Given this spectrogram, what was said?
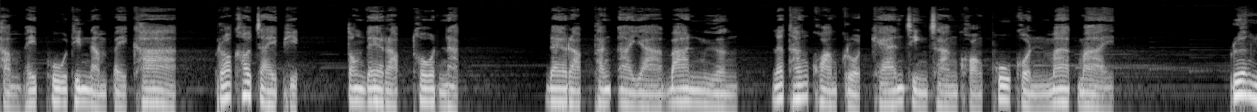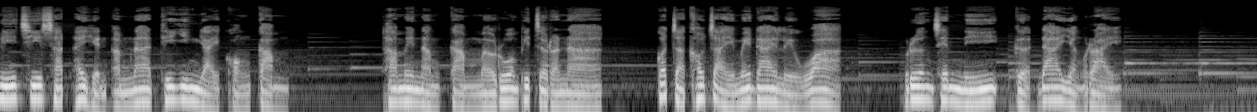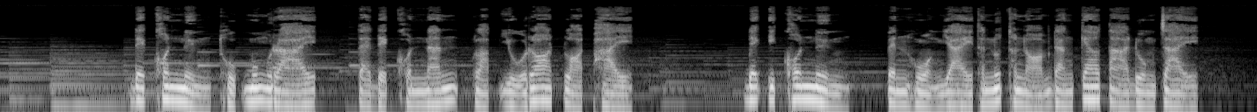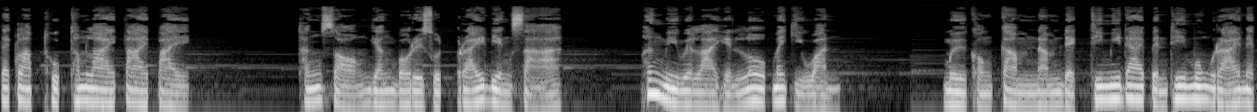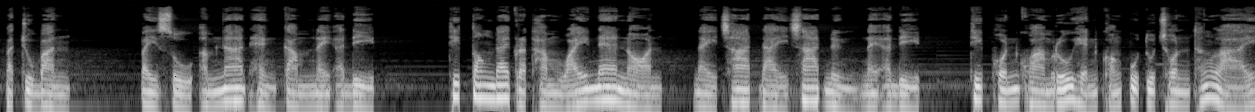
ทำให้ผู้ที่นำไปฆ่า เพราะเข้าใจผิดต้องได้รับโทษหนัก ได้รับทั้งอาญาบ้านเมือง และทั้งความโกรธแค้นชิงชังของผู้คนมากมาย เรื่องนี้ชี้ชัดให้เห็นอำนาจที่ยิ่งใหญ่ของกรรม ถ้าไม่นำกรรมมาร่วมพิจารณา ก็จะเข้าใจไม่ได้เลยว่า เรื่องเช่นนี้เกิดได้อย่างไร เด็กคนหนึ่งถูกมุ่งร้าย แต่เด็กคนนั้นกลับอยู่รอดปลอดภัย เด็กอีกคนหนึ่งเป็นห่วงใยทนุถนอมดังแก้วตาดวงใจ แต่กลับถูกทำลายตายไป ทั้งสองยังบริสุทธิ์ไร้เดียงสา เพิ่งมีเวลาเห็นโลกไม่กี่วัน มือของกรรมนำเด็กที่มิได้เป็นที่มุ่งร้ายในปัจจุบัน ไปสู่อำนาจแห่งกรรมในอดีต ที่ต้องได้กระทำไว้แน่นอนในชาติใดชาติหนึ่งในอดีต ที่พ้นความรู้เห็นของปุตุชนทั้งหลาย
